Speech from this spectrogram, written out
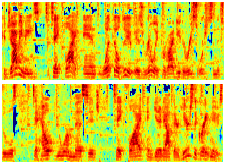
Kajabi means to take flight, and what they'll do is really provide you the resources and the tools to help your message take flight and get it out there. Here's the great news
